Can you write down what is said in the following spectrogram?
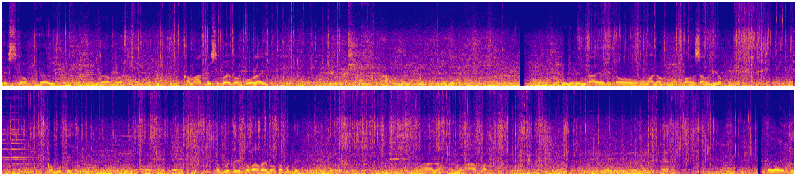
Taste of health. Daba. Kamatis, iba-ibang kulay. Bili rin tayo nitong ano, pangsangyop. Kabuti. Kabuti ito, kakaibang kabuti. Mga ano, mga apat. Kaya ito.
